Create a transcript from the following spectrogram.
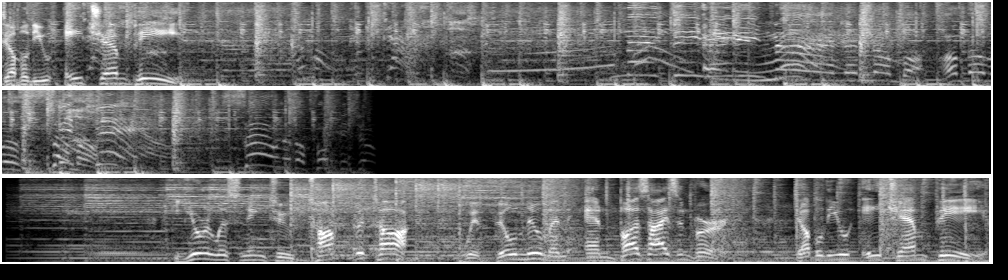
WHMP. You're listening to Talk the Talk with Bill Newman and Buzz Eisenberg, WHMP.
